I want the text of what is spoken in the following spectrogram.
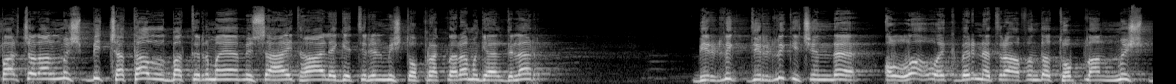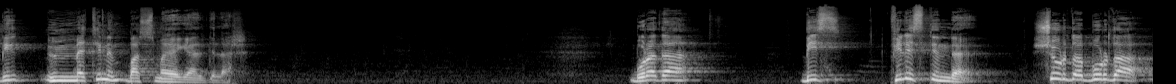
parçalanmış bir çatal batırmaya müsait hale getirilmiş topraklara mı geldiler? Birlik dirlik içinde Allahu Ekber'in etrafında toplanmış bir ümmeti mi basmaya geldiler? Burada biz Filistin'de şurada burada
